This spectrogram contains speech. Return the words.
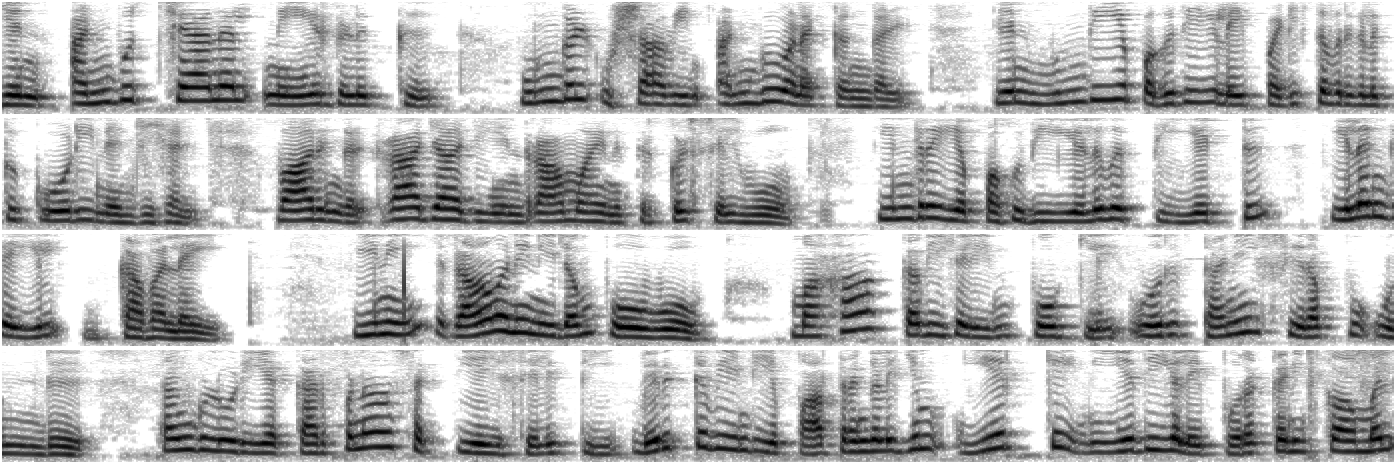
என் அன்பு சேனல் நேயர்களுக்கு உங்கள் உஷாவின் அன்பு வணக்கங்கள். என் முந்திய பகுதிகளை படித்தவர்களுக்கு கோடி நன்றிகள். வாருங்கள் ராஜாஜியின் ராமாயணத்திற்குள் செல்வோம். இன்றைய பகுதி எழுபத்தி எட்டு இலங்கையில் கவலை. இனி ராவணனிடம் போவோம். மகா கவிகளின் போக்கில் ஒரு தனி சிறப்பு உண்டு. தங்களுடைய கற்பனா சக்தியை செலுத்தி வெறுக்க வேண்டிய பாத்திரங்களையும் இயற்கை நியதிகளை புறக்கணிக்காமல்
